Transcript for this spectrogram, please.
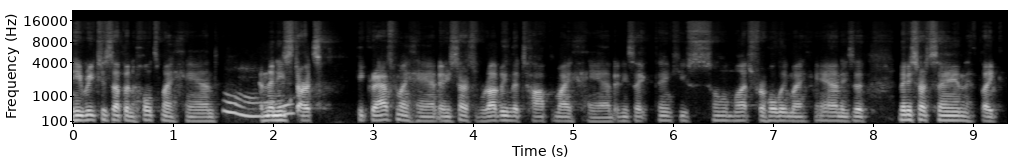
he reaches up and holds my hand. And then he starts, he grabs my hand and he starts rubbing the top of my hand. And he's like, Thank you so much for holding my hand. He said, then he starts saying, like,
